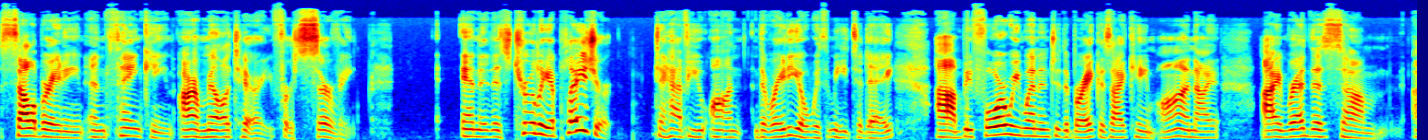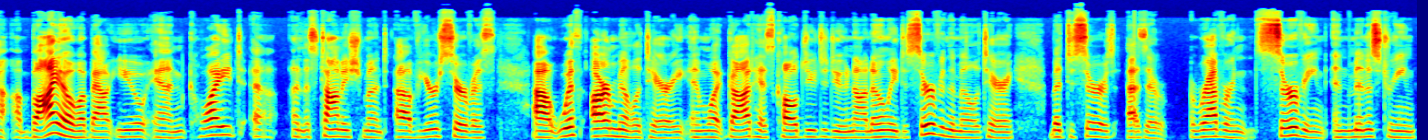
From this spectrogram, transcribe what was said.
celebrating and thanking our military for serving. And it is truly a pleasure to have you on the radio with me today. Uh, before we went into the break, as I came on, I I read this um, a bio about you and quite uh, an astonishment of your service uh, with our military and what God has called you to do, not only to serve in the military, but to serve as a reverend serving and ministering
